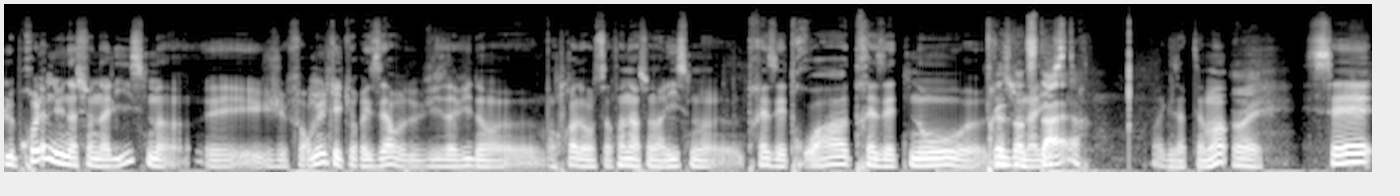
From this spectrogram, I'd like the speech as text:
Le problème du nationalisme, et je formule quelques réserves vis-à-vis d'un, en tout cas d'un certain nationalisme très étroit, très ethno, euh, Très identitaire. Exactement. Ouais. C'est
